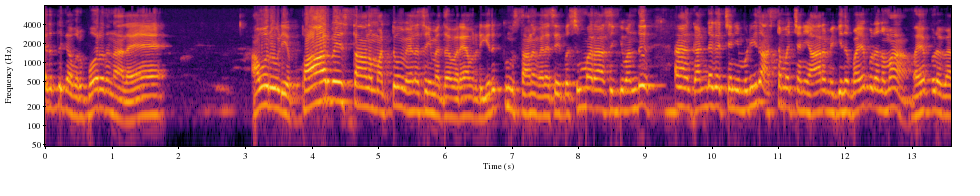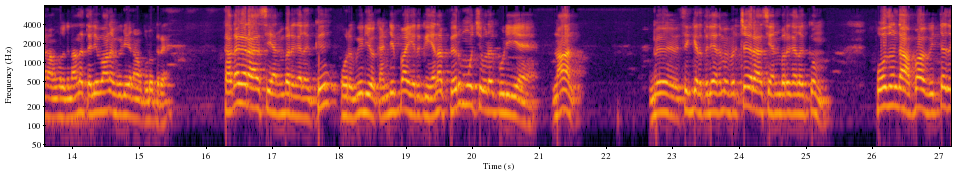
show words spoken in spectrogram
இடத்துக்கு அவர் போறதுனால அவருடைய பார்வை ஸ்தானம் மட்டும் வேலை செய்யுமே தவிர அவருடைய இருக்கும் ஸ்தானம் வேலை செய்யும் இப்ப சிம்ம ராசிக்கு வந்து ஆஹ், கண்டகச்சனி முடியுது அஷ்டமச்சனி ஆரம்பிக்குது. பயப்படணுமா? பயப்பட வேணாம். உங்களுக்கு நல்ல தெளிவான வீடியோ நான் கொடுக்குறேன். கடகராசி அன்பர்களுக்கு ஒரு வீடியோ கண்டிப்பா இருக்கு. ஏன்னா பெருமூச்சு விடக்கூடிய நாள். சீக்கிரத்துலேயே அதே மாதிரி விருச்சக ராசி அன்பர்களுக்கும் போதுண்டா அப்பா விட்டது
